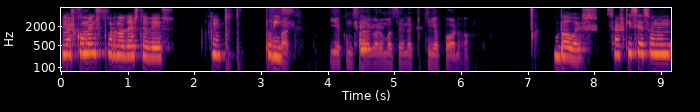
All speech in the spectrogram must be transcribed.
Mas com menos porno desta vez. Hum, Please. Fuck. Ia começar agora uma cena que tinha porno. Boas. Sabes que isso é só no,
